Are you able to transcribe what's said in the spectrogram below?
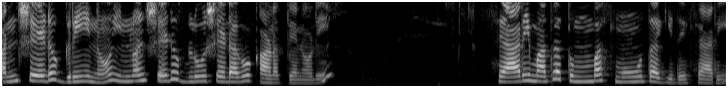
ಒಂದು ಶೇಡು ಗ್ರೀನು ಇನ್ನೊಂದು ಶೇಡು ಬ್ಲೂ ಶೇಡಾಗೂ ಕಾಣುತ್ತೆ ನೋಡಿ. ಸ್ಯಾರಿ ಮಾತ್ರ ತುಂಬ ಸ್ಮೂತಾಗಿದೆ ಸ್ಯಾರಿ.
